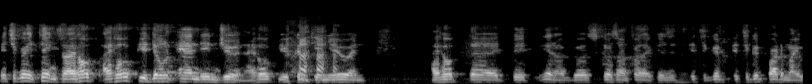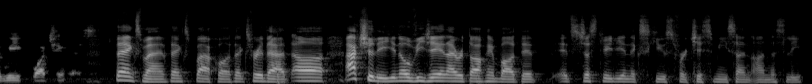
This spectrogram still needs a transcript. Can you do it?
it's a great thing. So I hope I hope you don't end in June. I hope you continue, and I hope that it you know goes goes on further because it's, it's a good it's a good part of my week watching this. Thanks, man. Thanks, Paco. Thanks for that. Uh, actually, you know, VJ and I were talking about it. It's just really an excuse for chismisan, honestly,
